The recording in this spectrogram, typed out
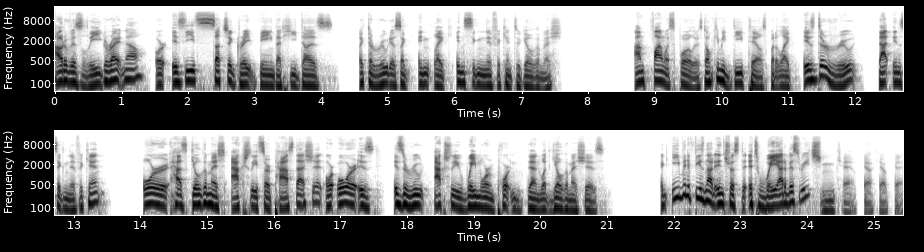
out of his league right now? Or is he such a great being that he does like the root is like in, like insignificant to Gilgamesh? I'm fine with spoilers. Don't give me details, but like is the root that insignificant? or has Gilgamesh actually surpassed that shit, or or is is the root actually way more important than what Gilgamesh is? Like, even if he's not interested, it's way out of his reach. Mm, okay, okay, okay, okay.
